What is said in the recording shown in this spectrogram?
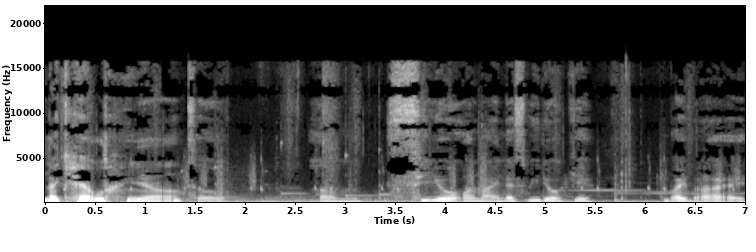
like hell yeah so um see you on my next video okay bye bye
